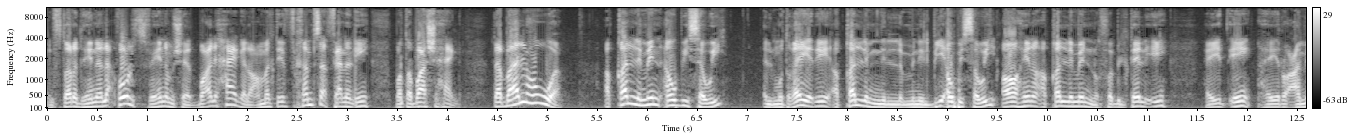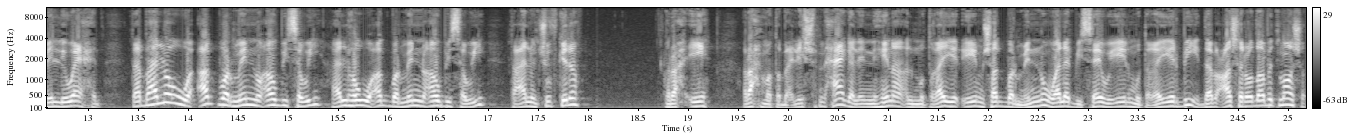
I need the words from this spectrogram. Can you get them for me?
المفترض هنا لا false فهنا مش هيطبع لي حاجة. لو عملت F 5 فعلا إيه ما طبعش حاجة. طب هل هو أقل من أو بيساويه؟ المتغير A أقل من ال من ال B أو بيساويه؟ آه هنا أقل منه فبالتالي إيه هي إيه هيروح عامل لي واحد. طب هل هو اكبر منه أو بيساويه؟ هل هو اكبر منه أو بيساويه؟ تعالوا نشوف كده. راح إيه؟ راح ما طبعليش حاجة لأن هنا المتغير A؟ مش اكبر منه ولا بيساوي إيه المتغير B ده ب 10 وده ب 12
